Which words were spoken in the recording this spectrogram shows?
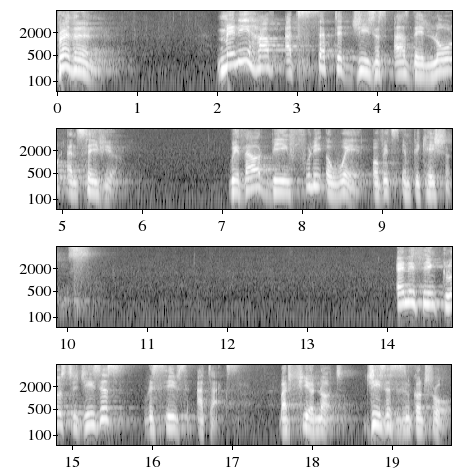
Brethren, many have accepted Jesus as their Lord and Savior without being fully aware of its implications. Anything close to Jesus receives attacks. But fear not, Jesus is in control.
